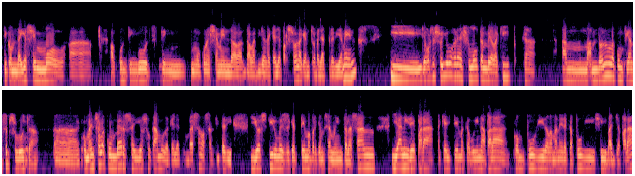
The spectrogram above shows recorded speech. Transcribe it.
i com deia sé molt uh, el contingut, tinc molt coneixement de, de la vida d'aquella persona que hem treballat prèviament i llavors això jo ho agraeixo molt també a l'equip que em, em donen la confiança absoluta. Uh, comença la conversa i jo sóc amo d'aquella conversa en el sentit de dir jo estiro més aquest tema perquè em sembla interessant, ja aniré a parar aquell tema que vull anar a parar com pugui, de la manera que pugui, si hi vaig a parar,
